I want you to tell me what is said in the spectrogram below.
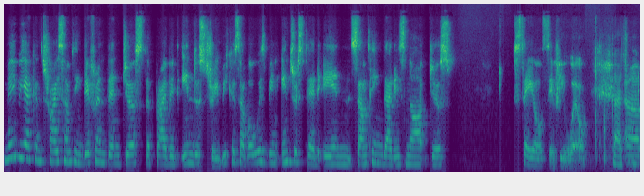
maybe I can try something different than just the private industry because I've always been interested in something that is not just sales, if you will. Gotcha. Uh,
